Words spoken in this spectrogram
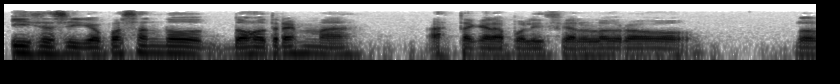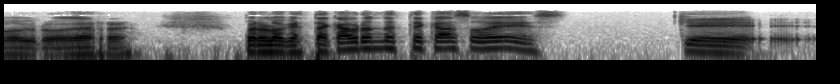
y se siguió pasando dos o tres más hasta que la policía lo logró lo logró agarrar. Pero lo que está cabrón de este caso es que eh,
